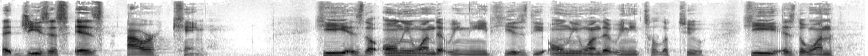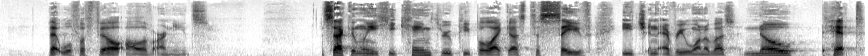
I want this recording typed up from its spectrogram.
that Jesus is our King. He is the only one that we need. He is the only one that we need to look to. He is the one that will fulfill all of our needs. And secondly, he came through people like us to save each and every one of us. No pit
